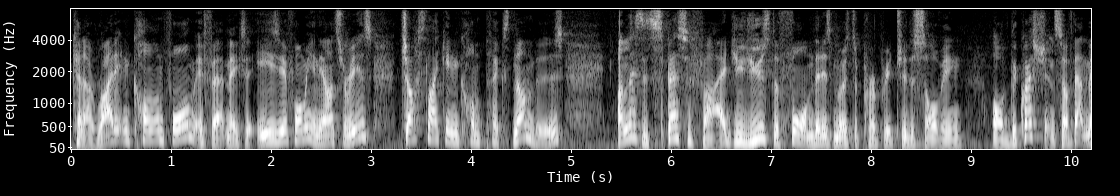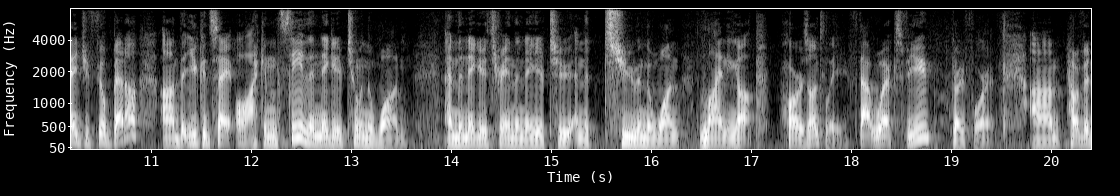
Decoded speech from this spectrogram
Can I write it in column form if that makes it easier for me? And the answer is just like in complex numbers. Unless it's specified, you use the form that is most appropriate to the solving of the question. So if that made you feel better, um, that you could say, oh, I can see the negative 2 and the 1, and the negative 3 and the negative 2, and the 2 and the 1 lining up horizontally. If that works for you, go for it. Um, however,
